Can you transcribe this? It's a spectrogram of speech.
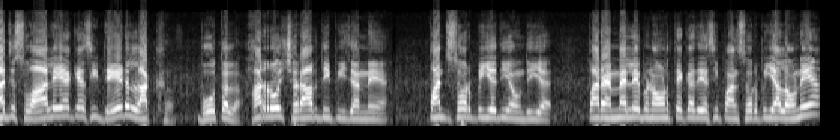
ਅੱਜ ਸਵਾਲ ਇਹ ਹੈ ਕਿ ਅਸੀਂ 1.5 ਲੱਖ ਬੋਤਲ ਹਰ ਰੋਜ਼ ਸ਼ਰਾਬ ਦੀ ਪੀ ਜਾਂਦੇ ਆ 500 ਰੁਪਏ ਦੀ ਆਉਂਦੀ ਹੈ। ਪਰ ਐਮਐਲਏ ਬਣਾਉਣ ਤੇ ਕਦੇ ਅਸੀਂ 500 ਰੁਪਇਆ ਲਾਉਨੇ ਆ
